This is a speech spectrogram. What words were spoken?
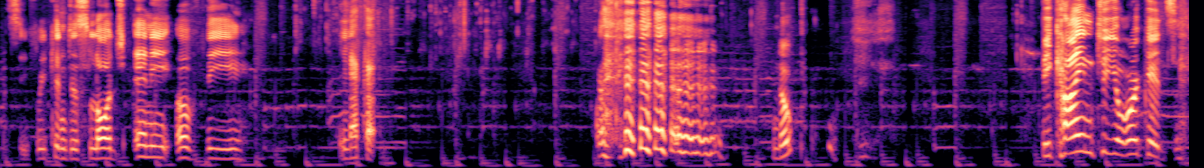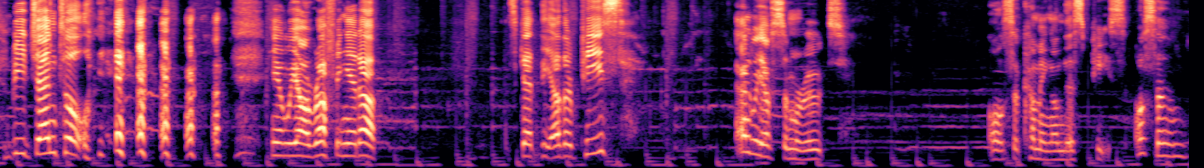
Let's see if we can dislodge any of the leca. nope. Be kind to your orchids. Be gentle. Here we are roughing it up. Let's get the other piece. And we have some roots also coming on this piece. Awesome.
